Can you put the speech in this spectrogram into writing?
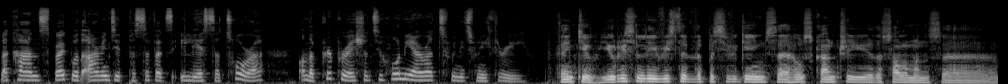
Lakhan spoke with RNZ Pacific's Elias Satora on the preparation to Honiara 2023. Thank you. You recently visited the Pacific Games uh, host country, the Solomons, uh,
